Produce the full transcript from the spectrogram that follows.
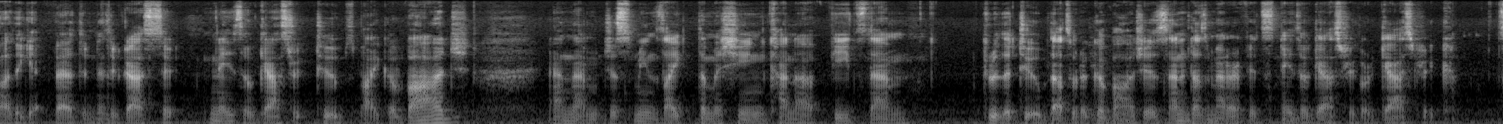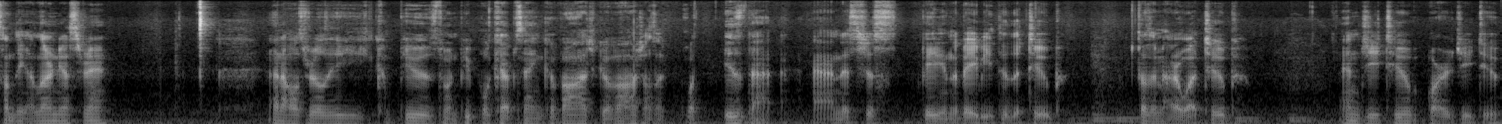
uh, they get fed through nasogastric, nasogastric tubes by gavage, and that just means like the machine kind of feeds them through the tube. That's what a gavage is, and it doesn't matter if it's nasogastric or gastric. Something I learned yesterday and I was really confused when people kept saying gavage, gavage. I was like, what is that? And it's just feeding the baby through the tube. Doesn't matter what tube, NG tube or G tube.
